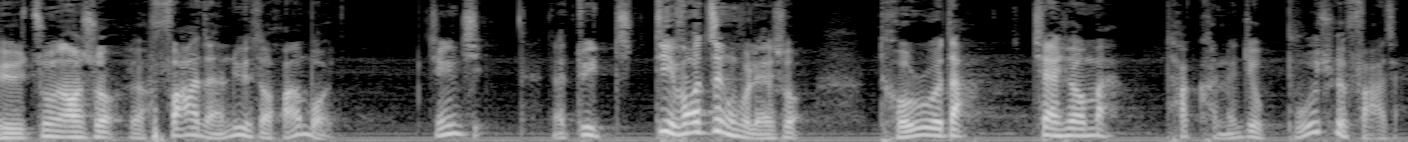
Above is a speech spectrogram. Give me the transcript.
比如中央说要发展绿色环保经济，那对地方政府来说，投入大，见效慢，他可能就不去发展。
